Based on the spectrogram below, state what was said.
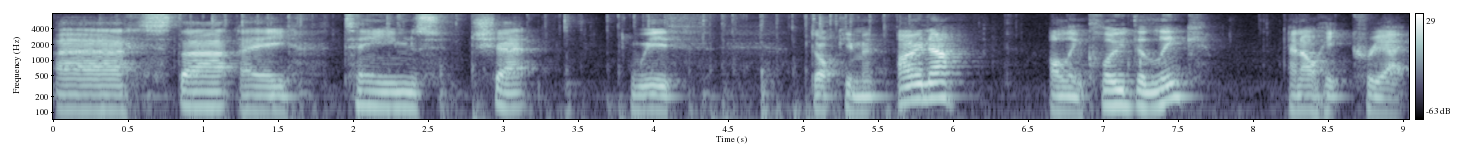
uh, start a Teams chat with document owner. I'll include the link and I'll hit create.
